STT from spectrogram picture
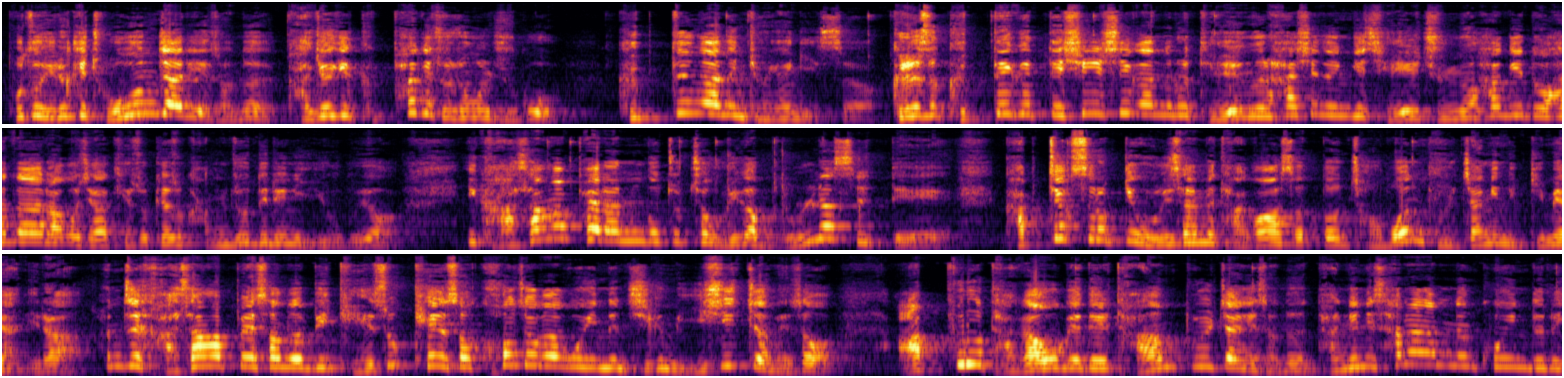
보통 이렇게 좋은 자리에서는 가격이 급하게 조정을 주고 급등하는 경향이 있어요. 그래서 그때그때 실시간으로 대응을 하시는 게 제일 중요하기도 하다라고 제가 계속해서 강조드리는 이유고요. 이 가상화폐라는 것조차 우리가 몰랐을 때 갑작스럽게 우리 삶에 다가왔었던 저번 불장의 느낌이 아니라 현재 가상화폐 산업이 계속해서 커져가고 있는 지금 이 시점에서 앞으로 다가오게 될 다음 불장에서는 당연히 살아남는 코인들은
